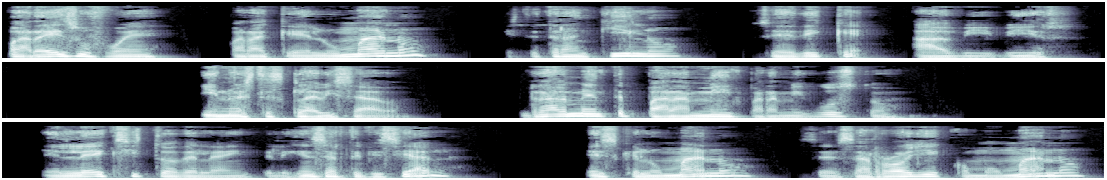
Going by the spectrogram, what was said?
Para eso fue, para que el humano esté tranquilo, se dedique a vivir y no esté esclavizado. Realmente para mí, para mi gusto, el éxito de la inteligencia artificial es que el humano se desarrolle como humano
